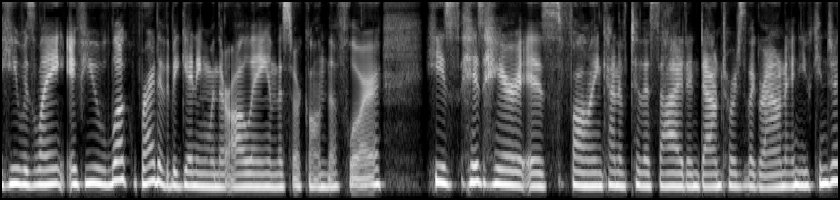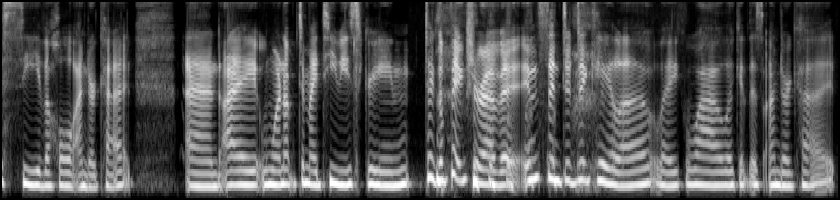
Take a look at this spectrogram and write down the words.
he was laying. If you look right at the beginning when they're all laying in the circle on the floor, he's his hair is falling kind of to the side and down towards the ground, and you can just see the whole undercut. And I went up to my TV screen, took a picture of it, and sent it to Kayla. Like, wow, look at this undercut.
